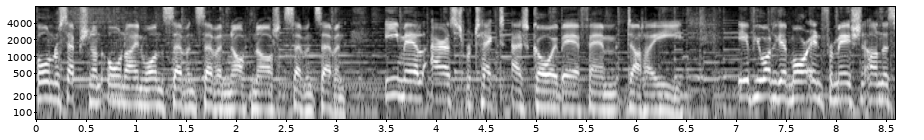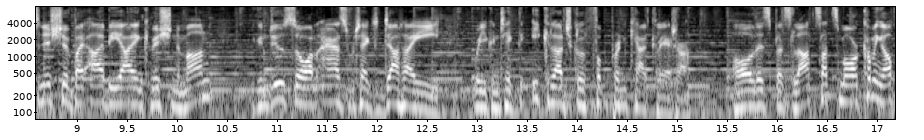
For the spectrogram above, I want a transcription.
Phone reception on 09177 Email ourstoprotect at galwaybayfm.ie. If you want to get more information on this initiative by IBI and Commission na Meán, you can do so on ourstoprotect.ie, where you can take the ecological footprint calculator. All this plus lots, lots more coming up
